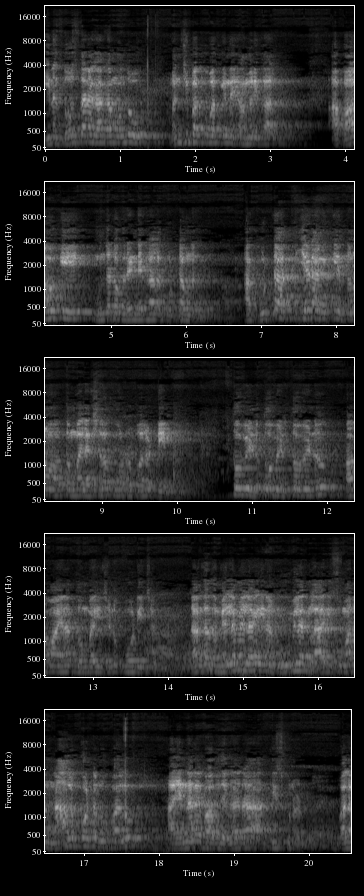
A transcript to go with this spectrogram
ఈయన దోస్తాన కాకముందు మంచి బతుకు బతికింది అమెరికాలో. ఆ బాబుకి ముందట ఒక రెండు ఎకరాల గుట్ట ఉన్నది. ఆ గుట్ట తీయడానికి ఎంతనో తొంభై లక్షల కోటి రూపాయలు టీం తోవిండు తోవిండు తోవిండు పాపం ఆయన తొంభై ఇచ్చిండు కోటి ఇచ్చిండు. దాని తర్వాత మెల్లమెల్లగా ఈయన రూమిలకు లాగి సుమారు నాలుగు కోట్ల రూపాయలు ఆ ఎన్ఆర్ఐ బాబు దగ్గర తీసుకున్నాడు. వాళ్ళ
